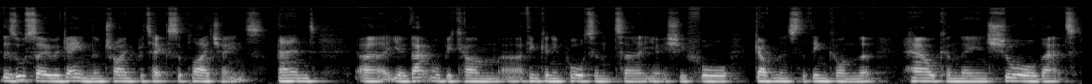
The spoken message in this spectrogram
There's also, again, them trying to protect supply chains. And uh, you know, that will become, uh, I think, an important uh, you know, issue for governments to think on that how can they ensure that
